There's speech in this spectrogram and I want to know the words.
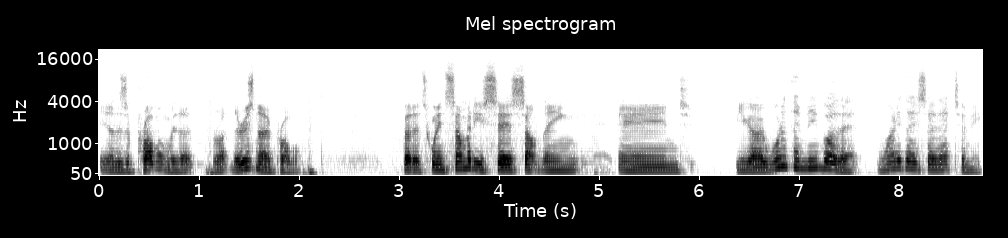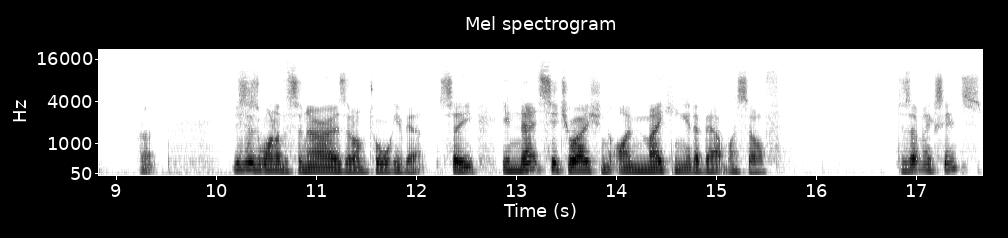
you know there's a problem with it, right? There is no problem, but it's when somebody says something and you go, what do they mean by that? Why did they say that to me? Right? This is one of the scenarios that I'm talking about. See, in that situation, I'm making it about myself. Does that make sense?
